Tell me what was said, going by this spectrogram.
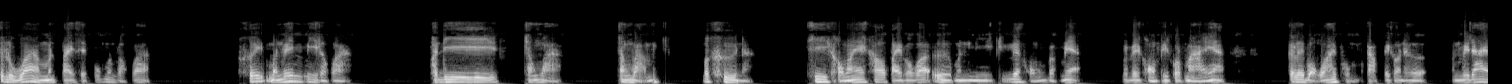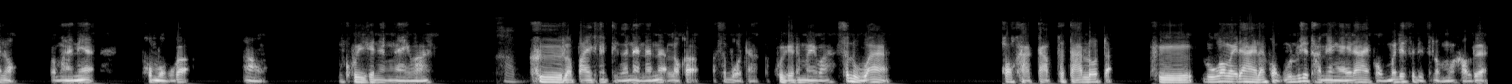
สรุปว่ามันไปเสร็จปุ๊บมันบอกว่า เฮ้ยมันไม่มีหรอกว่ะ พอดีจังหวะ จังหวะเมื่อคืนอะ ที่เขาไม่ให้เข้าไปเพราะว่าเออมันมีเรื่องของแบบเนี้ย มันเป็นของผิดกฎหมายอะ ก็เลยบอกว่าให้ผมกลับไปก่อนเถอะ มันไม่ได้หรอกประมาณเนี้ย ผมผมก็ เอ้าคุยกันยังไงวะ ครับคือเราไปกันถึงขนาดนั้นนะเราก็สะบดอะ คุยกันทำไมวะ สรุปว่า พอขากลับสตาร์ทรถอะ คือรู้ว่าไม่ได้แล้ว ผมไม่รู้จะทำยังไงได้ ผมไม่ได้สนิทสนมกับเขาด้วย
